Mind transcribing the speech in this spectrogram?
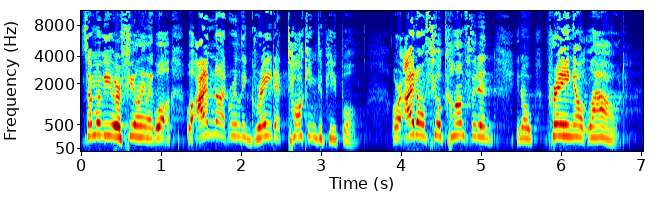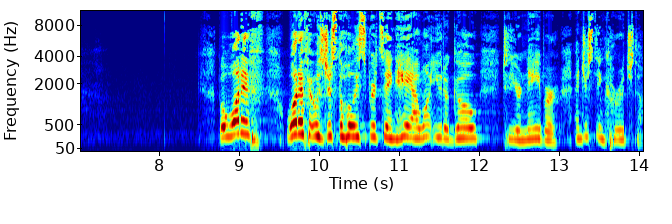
Some of you are feeling like, well, well, I'm not really great at talking to people. Or I don't feel confident, you know, praying out loud. But what if, what if it was just the Holy Spirit saying, hey, I want you to go to your neighbor and just encourage them.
